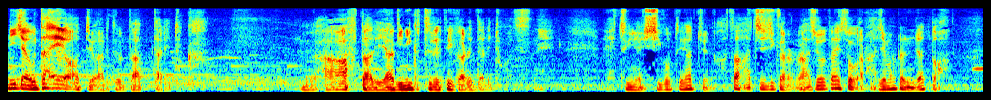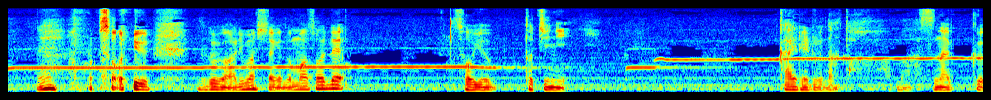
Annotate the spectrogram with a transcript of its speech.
兄ちゃん歌えよって言われて歌ったりとか。アフターで焼肉連れて行かれたりとかですね、え次の仕事やっちゅうの朝8時からラジオ体操から始まるんじゃと。ね。そういう部分ありましたけどまあそれでそういう土地に帰れるなと。まあ、スナック、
